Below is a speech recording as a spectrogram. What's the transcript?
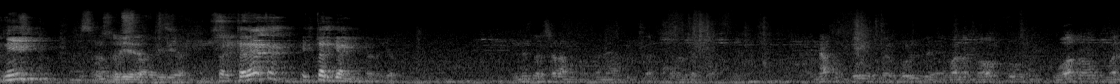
اثنين. ثلاثة. الترجمة. للشرع المقرن يعني حضرتك ناخد بيه بكل ولا ضوابطه ووضعه ولا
